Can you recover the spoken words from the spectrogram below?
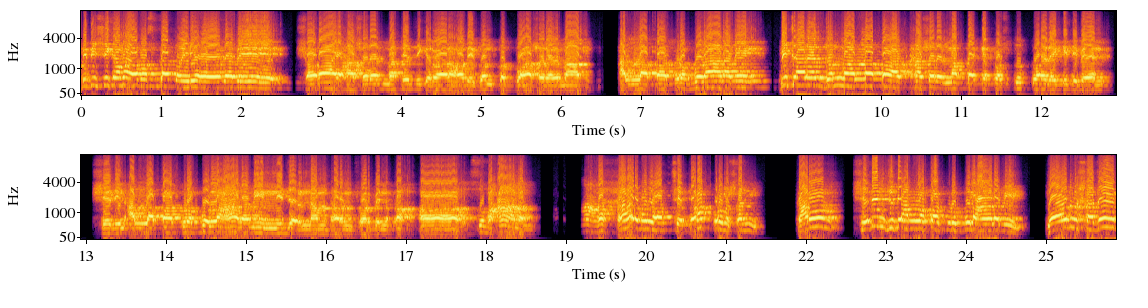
বিভীষিকাময় অবস্থা তৈরি হয়ে যাবে, সবাই হাসরের মাঠের দিকে রওনা হবে, গন্তব্য হাসরের মাঠ। আল্লাহ পাক রব্বুল আলামিন বিচারের জন্য আল্লাহ পাক হাসরের মাঠটাকে প্রস্তুত করে রেখে দিবেন। সেদিন আল্লাহ পাক রব্বুল আলামিন নিজের নাম ধারণ করবেন সুবহানাল্লাহ। কাহ্হার মানে হচ্ছে পরাক্রমশালী। কারণ সেদিন যদি আল্লাহ পাক রব্বুল আলামিন দয়ালু সাজেন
